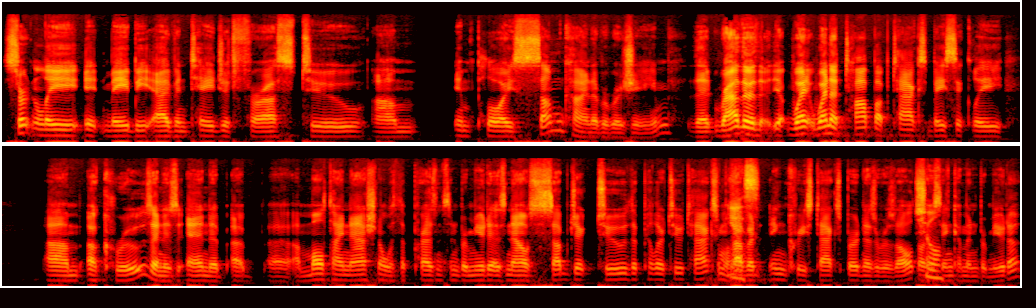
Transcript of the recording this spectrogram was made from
certainly it may be advantageous for us to um, employ some kind of a regime that rather th- when, when a top-up tax basically um, accrues and is and a, a, a multinational with a presence in Bermuda is now subject to the Pillar Two tax and will have an increased tax burden as a result on its income in Bermuda.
